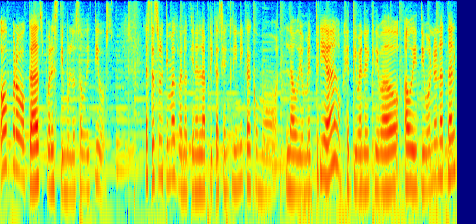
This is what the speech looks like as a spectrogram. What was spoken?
o provocadas por estímulos auditivos. Estas últimas, bueno, tienen la aplicación clínica como la audiometría, objetiva en el cribado auditivo neonatal,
